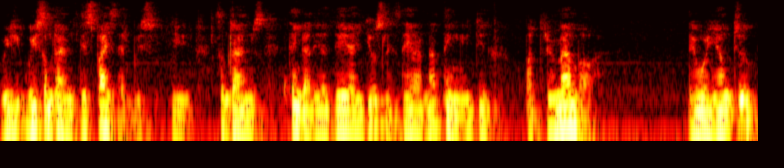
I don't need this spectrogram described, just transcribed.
We, we sometimes despise them. We, we sometimes think that they are, they are useless. They are nothing. But remember they were young too.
